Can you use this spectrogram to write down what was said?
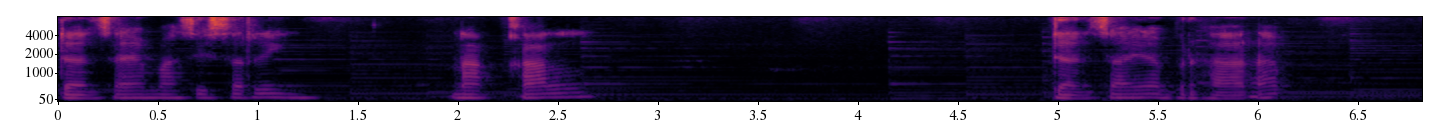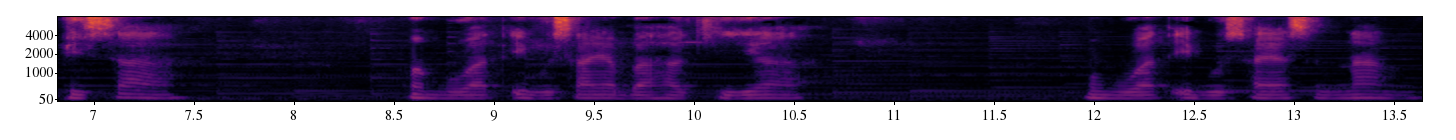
dan saya masih sering nakal dan saya berharap bisa membuat ibu saya bahagia, membuat ibu saya senang,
